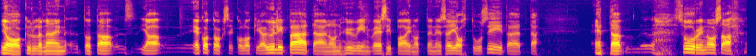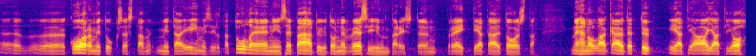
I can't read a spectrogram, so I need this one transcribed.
Joo, kyllä näin. Tota, ja ekotoksikologia ylipäätään on hyvin vesipainotteinen. Se johtuu siitä, että, että suurin osa kuormituksesta, mitä ihmisiltä tulee, niin se päätyy tuonne vesiympäristöön reittiä tai toista. Mehän ollaan käytetty iät ja ajat jo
